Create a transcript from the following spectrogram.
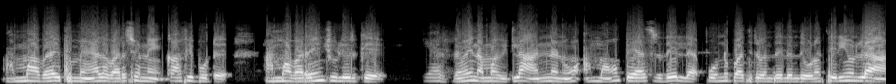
அம்மாவை இப்ப மேல வர சொன்னேன். காஃபி போட்டு. அம்மா வரேன்னு சொல்லியிருக்கு. ஏற்கனவே நம்ம வீட்டுல அண்ணனும் அம்மாவும் பேசுறதே இல்ல. பொண்ணு பாத்துட்டு வந்ததுல இருந்து உனக்கு தெரியும்ல?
